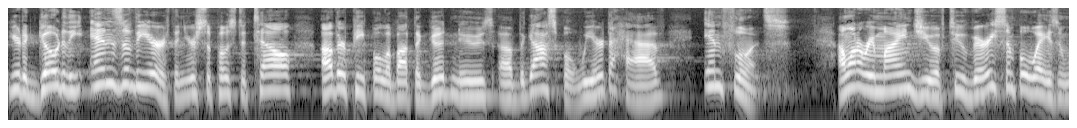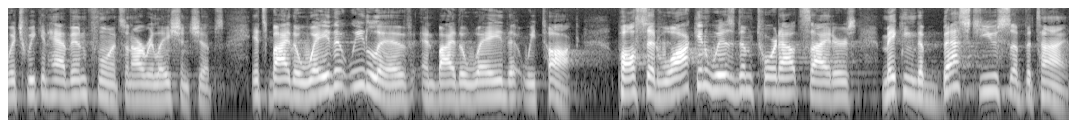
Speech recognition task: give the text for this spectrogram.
you're to go to the ends of the earth, and you're supposed to tell other people about the good news of the gospel. We are to have influence. I want to remind you of two very simple ways in which we can have influence in our relationships. It's by the way that we live and by the way that we talk. Paul said, Walk in wisdom toward outsiders, making the best use of the time.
